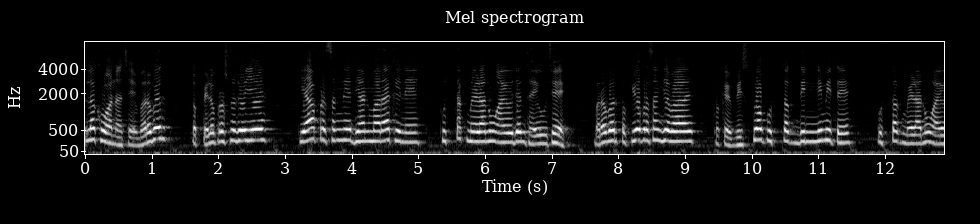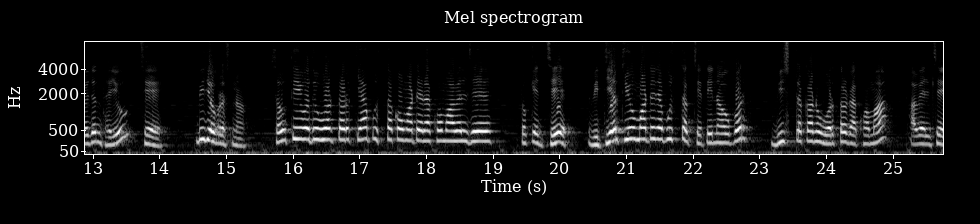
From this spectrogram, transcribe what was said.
લખવાના છે. બરાબર? તો પહેલો પ્રશ્ન જોઈએ. કયા પ્રસંગને ધ્યાનમાં રાખીને પુસ્તક મેળાનું આયોજન થયું છે? બરાબર? તો કયો પ્રસંગ છે ભાઈ? તો કે વિશ્વ પુસ્તક દિન નિમિત્તે પુસ્તક મેળાનું આયોજન થયું છે. બીજો પ્રશ્ન, સૌથી વધુ વળતર કયા પુસ્તકો માટે રાખવામાં આવેલ છે? તો કે જે વિદ્યાર્થીઓ માટેના પુસ્તક છે તેના ઉપર વીસ ટકાનું વળતર રાખવામાં આવેલ છે,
